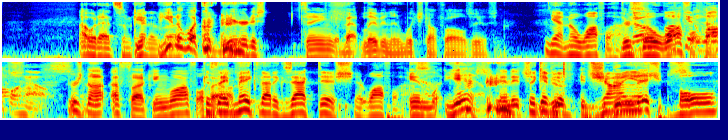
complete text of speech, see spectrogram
I would add some you, kind of. you uh, know what the weirdest thing about living in Wichita Falls is? Yeah, no Waffle House. There's no, waffle, fucking house. Waffle House. There's not a fucking waffle house. Because they make that exact dish at Waffle House. in yes, and it's they give you a de- it's giant delicious bowl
